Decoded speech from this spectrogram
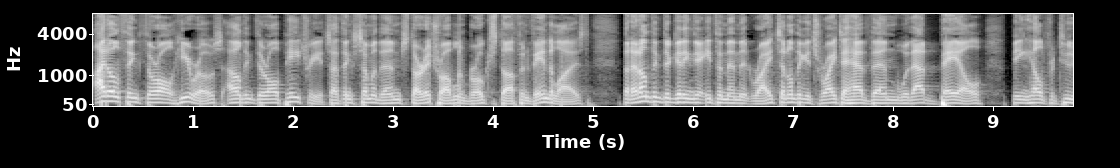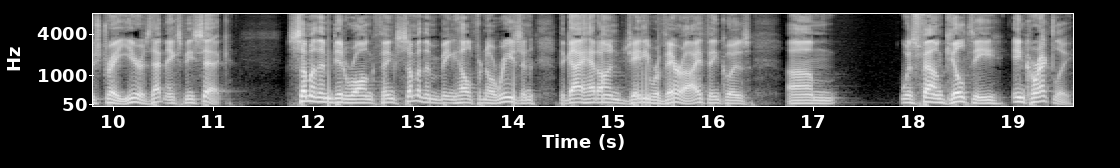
I don't think they're all heroes. I don't think they're all patriots. I think some of them started trouble and broke stuff and vandalized, but I don't think they're getting their Eighth Amendment rights. I don't think it's right to have them without bail being held for two straight years. That makes me sick. Some of them did wrong things. Some of them being held for no reason. The guy had on J.D. Rivera, I think, was um, was found guilty incorrectly,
